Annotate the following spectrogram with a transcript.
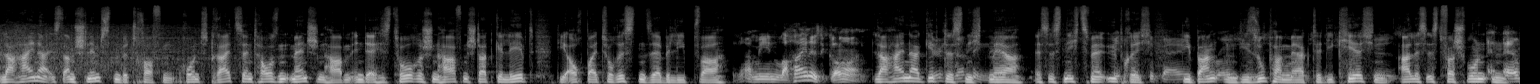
Lahaina ist am schlimmsten betroffen. Rund 13.000 Menschen haben in der historischen Hafenstadt gelebt, die auch bei Touristen sehr beliebt war. Lahaina gibt es nicht mehr. Es ist nichts mehr übrig. Die Banken, die Supermärkte, die Kirchen, alles ist verschwunden. E-,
